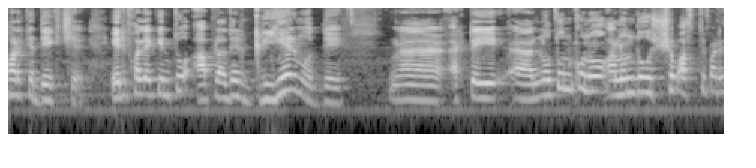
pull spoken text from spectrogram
ঘরকে দেখছে। এর ফলে কিন্তু আপনাদের গৃহের মধ্যে একটি নতুন কোনো আনন্দ উৎসব আসতে পারে।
